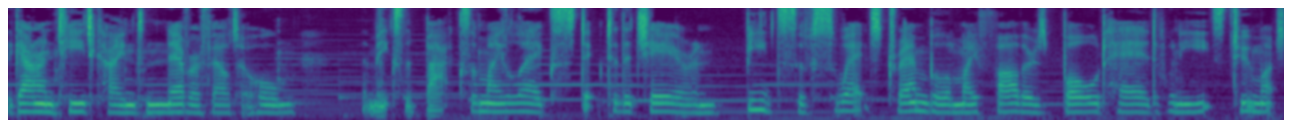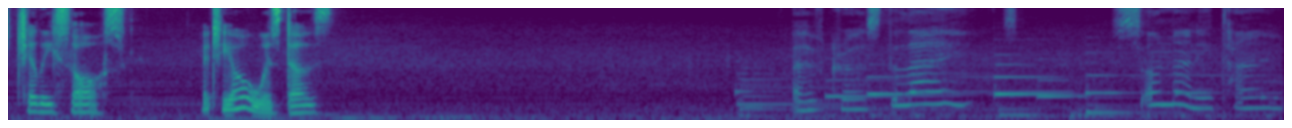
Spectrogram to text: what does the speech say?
The guaranteed kind never felt at home, that makes the backs of my legs stick to the chair and beads of sweat tremble on my father's bald head when he eats too much chili sauce, which he always does. I've crossed the lines so many times.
